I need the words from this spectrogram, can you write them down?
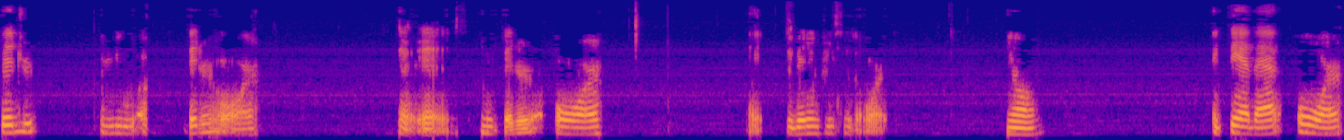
bidder, a new uh, bidder, or there is a new bidder, or like the bid increases, or you know, had that, or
